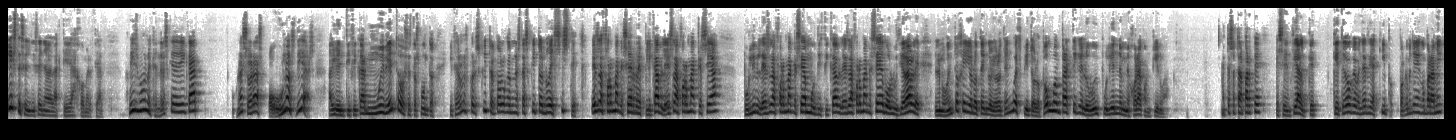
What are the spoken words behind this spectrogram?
Este es el diseño de la actividad comercial. Lo mismo le tendrás que dedicar unas horas o unos días identificar muy bien todos estos puntos y tenerlos por escrito. Todo lo que no está escrito no existe. Es la forma que sea replicable, es la forma que sea pulible, es la forma que sea modificable, es la forma que sea evolucionable. En el momento que yo lo tengo, yo lo tengo escrito, lo pongo en práctica y lo voy puliendo en mejora continua. Esta es otra parte esencial que, tengo que vender de aquí, porque me tienen que comprar a mí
